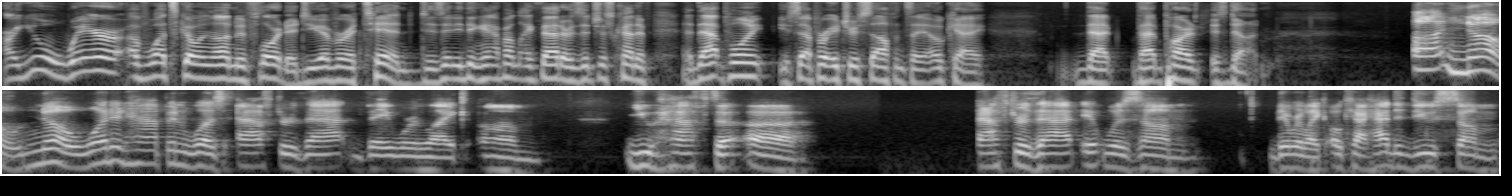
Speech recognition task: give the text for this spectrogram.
are you aware of what's going on in Florida? Do you ever attend? Does anything happen like that, or is it just kind of at that point you separate yourself and say, okay, that that part is done? Uh, no, no. What had happened was after that they were like, um, you have to. Uh, after that, it was um, they were like, okay, I had to do some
